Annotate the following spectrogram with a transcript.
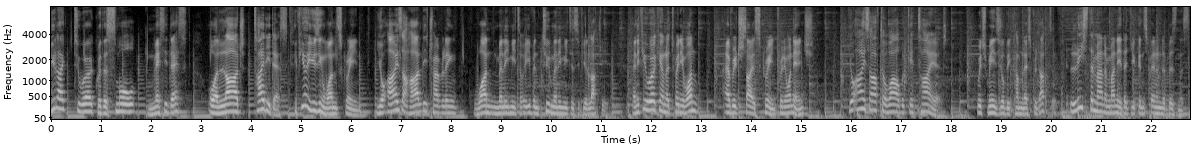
Do you like to work with a small, messy desk or a large, tidy desk? If you're using one screen, your eyes are hardly traveling one millimeter or even two millimeters if you're lucky. And if you're working on a 21 average size screen, 21 inch, your eyes after a while would get tired, which means you'll become less productive. Least amount of money that you can spend in a business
